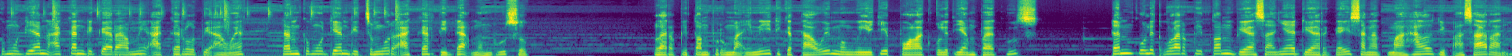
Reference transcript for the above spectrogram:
kemudian akan digarami agar lebih awet dan kemudian dijemur agar tidak membusuk. Ular piton Burma ini diketahui memiliki pola kulit yang bagus dan kulit ular piton biasanya dihargai sangat mahal di pasaran.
